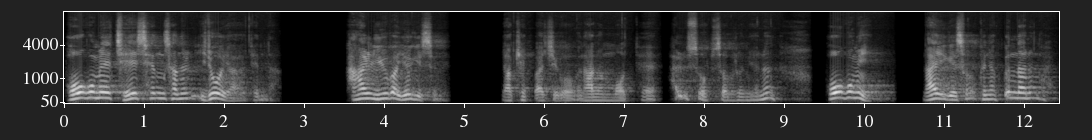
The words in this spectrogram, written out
복음의 재생산을 이루어야 된다. 강할 이유가 여기 있습니다. 약해 빠지고 나는 못해 할 수 없어 그러면은 복음이 나에게서 그냥 끝나는 거예요.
